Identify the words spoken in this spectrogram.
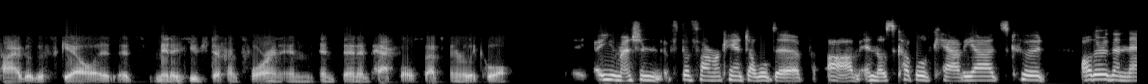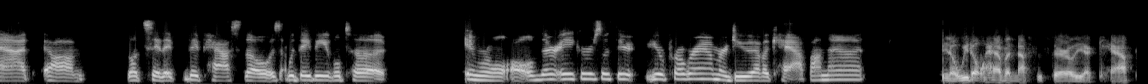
side of the scale, it, it's made a huge difference for and, and, and been impactful. So that's been really cool you mentioned the farmer can't double dip, um, and those couple of caveats could, other than that, um, let's say they, they pass those, would they be able to enroll all of their acres with your, your program, or do you have a cap on that? You know, we don't have a necessarily a cap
